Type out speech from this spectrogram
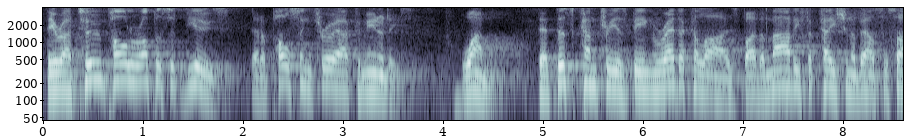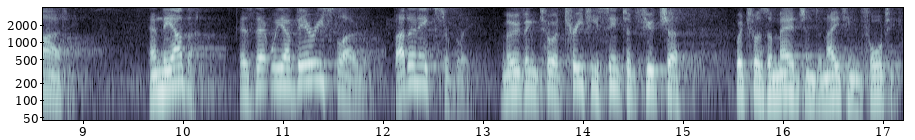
There are two polar opposite views that are pulsing through our communities. One, that this country is being radicalised by the Māorification of our society, and the other, is that we are very slowly, but inexorably, moving to a treaty centred future which was imagined in 1840.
